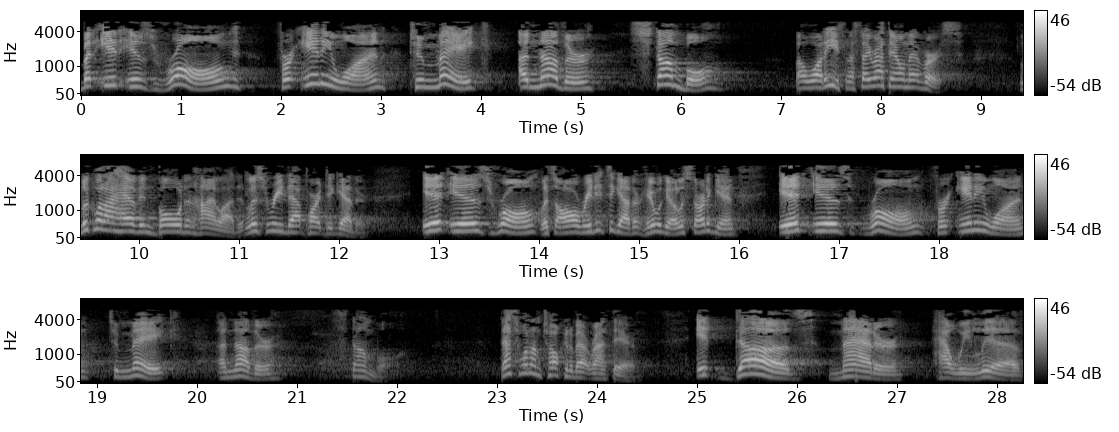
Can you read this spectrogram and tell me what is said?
but it is wrong for anyone to make another stumble by what he eats. Now stay right there on that verse. Look what I have in bold and highlighted. Let's read that part together. It is wrong. Let's all read it together. Here we go. Let's start again. It is wrong for anyone to make another stumble. That's what I'm talking about right there. It does matter how we live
